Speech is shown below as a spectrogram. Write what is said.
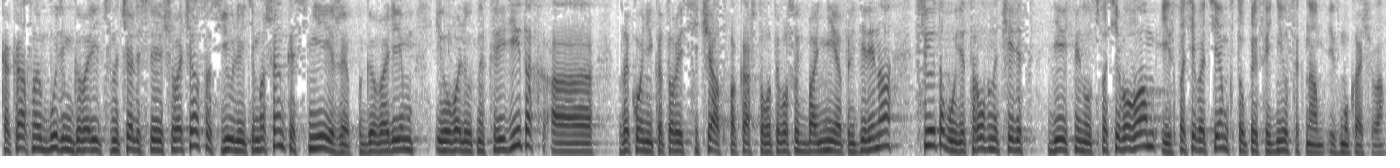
как раз мы будем говорить в начале следующего часа с Юлией Тимошенко. С ней же поговорим и о валютных кредитах, о законе, который сейчас пока что вот его судьба не определена. Все это будет ровно через 9 минут. Спасибо вам и спасибо тем, кто присоединился к нам из Мукачева.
